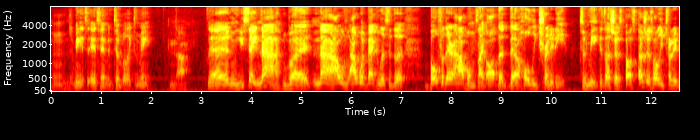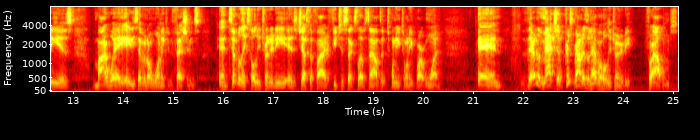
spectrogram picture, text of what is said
mm. to me, it's it's him and Timberlake to me. Nah. And you say nah, but nah. I was, I went back and listened to both of their albums, like all the their Holy Trinity to me, because Usher's Usher's Holy Trinity is My Way, eighty seven oh one, and Confessions, and Timberlake's Holy Trinity is Justified, Future Sex Love Sounds, and twenty twenty Part One, and they're the matchup. Chris Brown doesn't have a Holy Trinity for albums.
